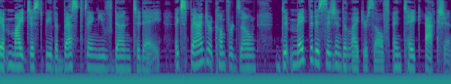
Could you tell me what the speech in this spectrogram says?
it might just be the best thing you've done today. Expand your comfort zone, make the decision to like yourself, and take action.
